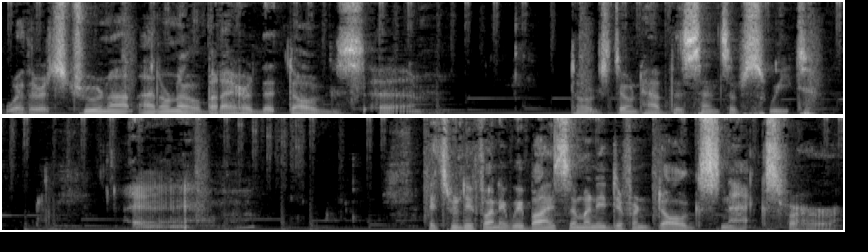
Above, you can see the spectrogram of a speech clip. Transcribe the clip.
whether it's true or not, I don't know, but I heard that dogs uh, dogs don't have the sense of sweet. Uh, it's really funny. We buy so many different dog snacks for her,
